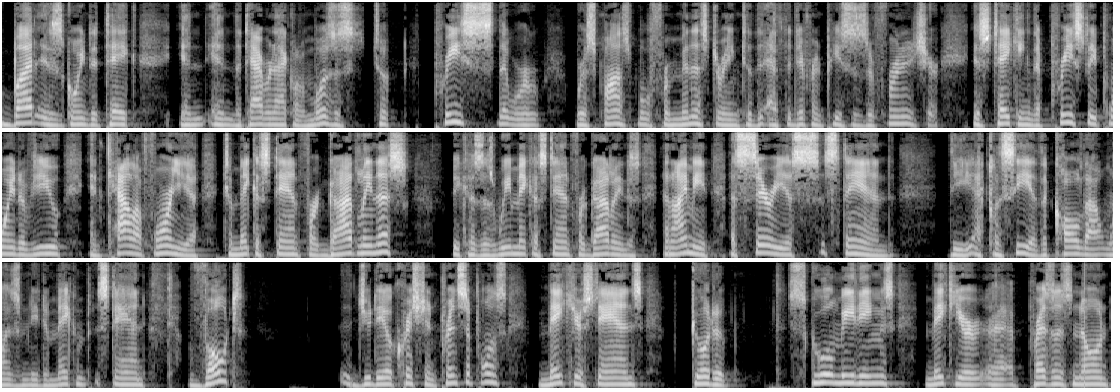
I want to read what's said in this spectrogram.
but it is going to take in, in the tabernacle of Moses took priests that were responsible for ministering to the, at the different pieces of furniture is taking the priestly point of view in California to make a stand for godliness. Because as we make a stand for godliness, and I mean a serious stand, the ecclesia, the called out ones, need to make a stand. Vote Judeo Christian principles. Make your stands. Go to school meetings, make your uh, presence known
